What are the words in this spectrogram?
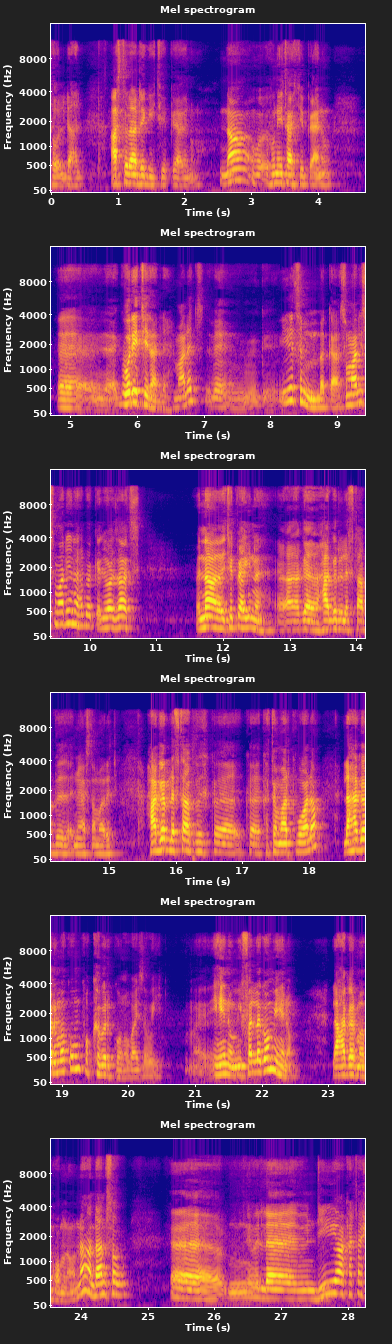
ተወልደሃል። አስተዳደግ ኢትዮጵያዊ ነው እና ሁኔታ ኢትዮጵያ ነው። ወዴት ትሄዳለህ ማለት የትም በቃ ሶማሌ ሶማሌ ነህ በቃ that's it እና ኢትዮጵያዊ ሀገር ለፍታብህ ነው ያስተማረች። ሀገር ለፍታብህ ከተማርክ በኋላ ለሀገር መቆም እኮ ክብር እኮ ነው። by the way ይሄ ነው የሚፈለገውም ይሄ ነው ለሀገር መቆም ነው። እና አንዳንድ ሰው እንዲህ አካርታሽ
